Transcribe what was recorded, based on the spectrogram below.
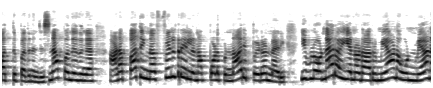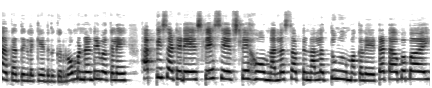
பத்து பதினஞ்சு ஸ்னாப் வந்ததுங்க. ஆனால் பார்த்தீங்கன்னா ஃபில்டர் இல்லைனா பொழப்பு நாரி போயிடும் நாரி. இவ்வளோ நேரம் என்னோட அருமையான உண்மையான கருத்துக்களை கேட்டதுக்கு ரொம்ப நன்றி மக்களே. Happy Saturday stay safe stay home நல்லா சாப்பிட்டு நல்லா தூங்குங்க மக்களே. டாட்டா பாய்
